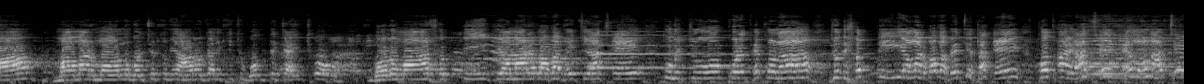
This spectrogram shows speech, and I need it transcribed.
মা মা আমার মন বলছে, তুমি আরও জানি কিছু বলতে চাইছো। বলো মা, সত্যি কি আমার বাবা বেঁচে আছে? তুমি চুপ করে থেকো না। যদি সত্যি আমার বাবা বেঁচে থাকে, কোথায় আছে? কেমন আছে?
